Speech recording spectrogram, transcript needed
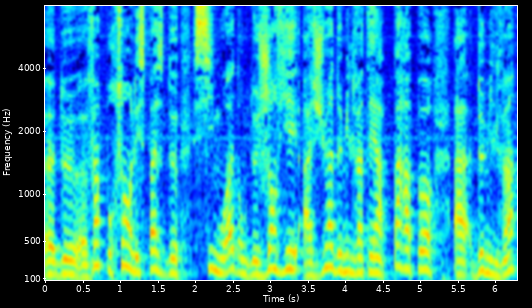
euh, de euh, 20% en l'espace de 6 mois, donc de janvier à juin 2021 par rapport à 2020.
